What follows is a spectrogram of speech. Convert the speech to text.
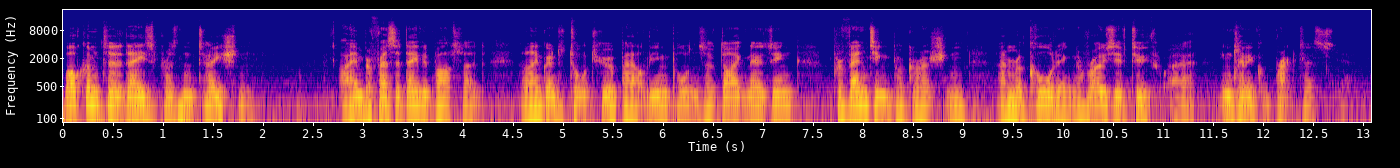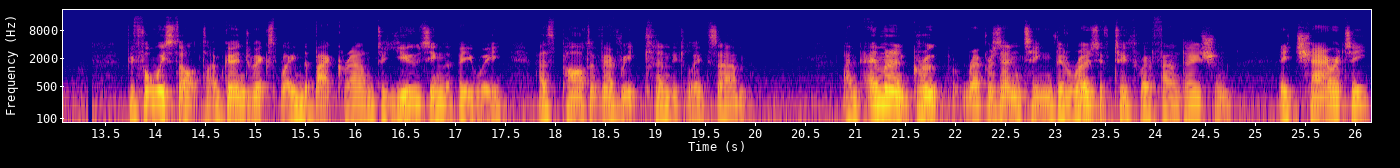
Welcome to today's presentation. I am Professor David Bartlett and I'm going to talk to you about the importance of diagnosing, preventing progression and recording erosive tooth wear in clinical practice. Before we start, I'm going to explain the background to using the BWE as part of every clinical exam. An eminent group representing the Erosive Toothwear Foundation, a charity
